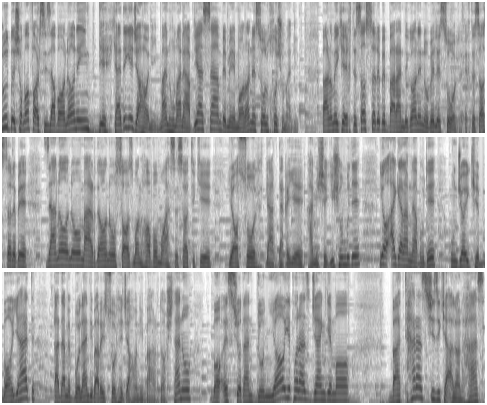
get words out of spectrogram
درود به شما فارسی زبانان این دهکده جهانی. من هومن عبدی هستم. به معماران صلح خوش اومدید. برنامه که اختصاص داره به برندگان نوبل صلح. اختصاص داره به زنان و مردان و سازمان ها و مؤسساتی که یا صلح دغدغه همیشگیشون بوده یا اگرم نبوده اونجایی که باید قدم بلندی برای صلح جهانی برداشتن و باعث شدن دنیای پر از جنگ ما بدتر از چیزی که الان هست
